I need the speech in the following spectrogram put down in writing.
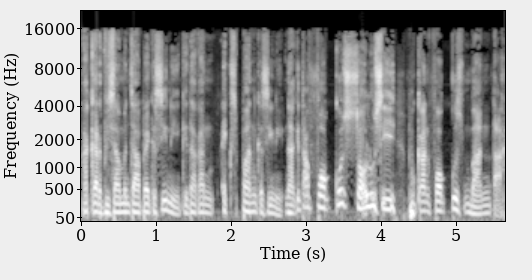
Agar bisa mencapai ke sini, kita akan expand ke sini. Nah, kita fokus solusi, bukan fokus bantah.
